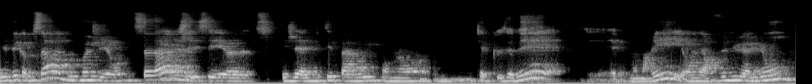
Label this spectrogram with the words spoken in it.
élevé comme ça, donc moi, j'ai envie de ça. J'ai habité Paris pendant quelques années avec mon mari et on est revenu à Lyon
